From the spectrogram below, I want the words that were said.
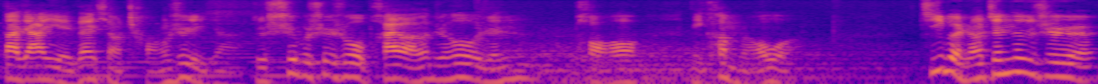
大家也在想尝试一下，就是不是说我拍完了之后人跑，你看不着我。基本上真的就是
